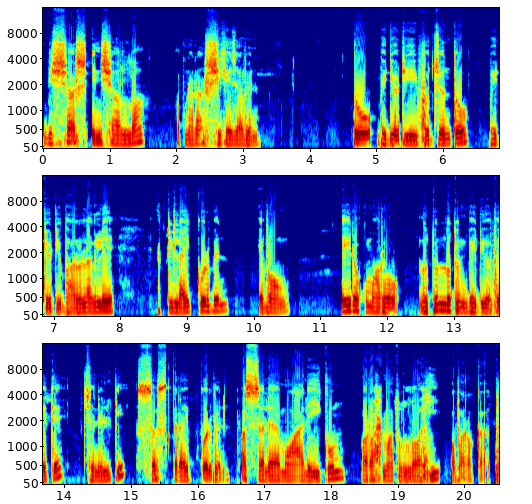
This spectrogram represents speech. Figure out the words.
বিশ্বাস ইনশাআল্লাহ আপনারা শিখে যাবেন। তো ভিডিওটি এই পর্যন্ত। ভিডিওটি ভালো লাগলে একটি লাইক করবেন এবং এই রকম আরও নতুন নতুন ভিডিও পেতে চ্যানেলটি সাবস্ক্রাইব করবেন। আসসালামু আলাইকুম রহমতুল্লাহি ওবরাকাতু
